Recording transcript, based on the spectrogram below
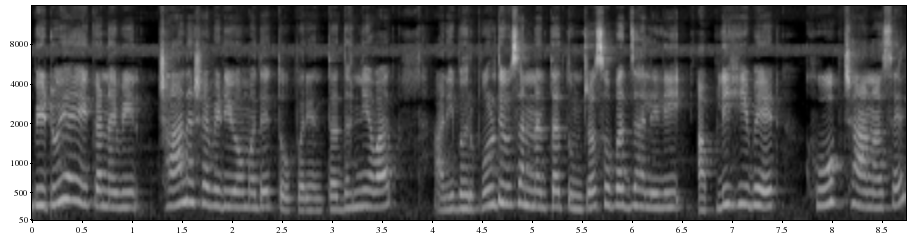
भेटूया एका नवीन छान अशा व्हिडिओमध्ये. तोपर्यंत धन्यवाद. आणि भरपूर दिवसांनंतर तुमच्यासोबत झालेली आपली ही भेट खूप छान असेल.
